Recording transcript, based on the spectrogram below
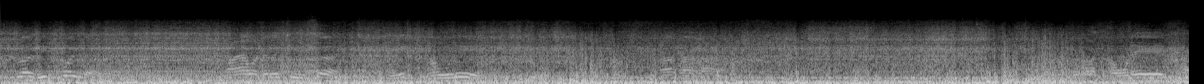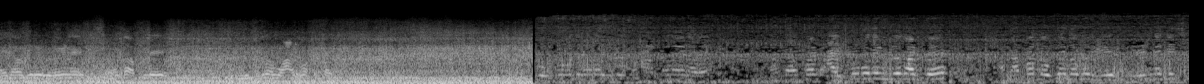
आपला वीक पॉईंट आहे. काळ्या वाटाण्याची उसळ एक घावणे हा हा हा एवढे खायला वगैरे वेळ नाही सहज आपले मित्र वाढ बघताय आता आपण आयफोनमध्ये व्हिडिओ काढतोय. आता आपण लवकर हिरण्यकेशी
